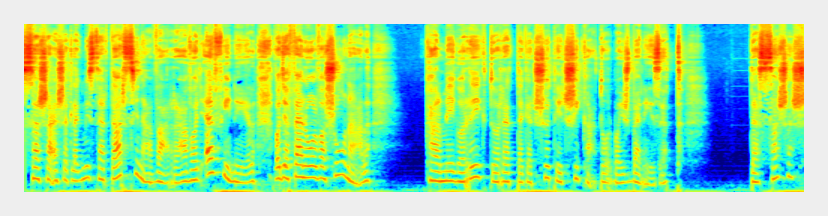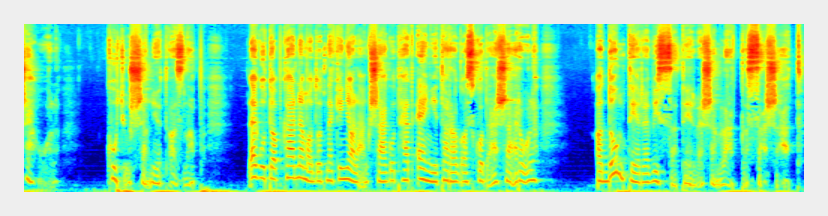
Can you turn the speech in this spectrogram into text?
Sasa esetleg Mr. Darcy-nál vár rá, vagy Effinél, vagy a felolvasónál? Kál még a régtől retteget sötét sikátorba is benézett. De Sasa sehol. Kutyus sem jött aznap. Legutóbb Kár nem adott neki nyalánkságot, hát ennyit a ragaszkodásáról. A domtérre visszatérve sem látta Sasát.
